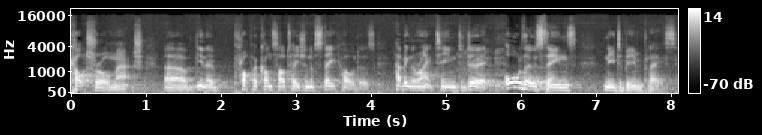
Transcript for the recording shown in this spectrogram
cultural match, uh, you know, proper consultation of stakeholders, having the right team to do it, all those things need to be in place.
